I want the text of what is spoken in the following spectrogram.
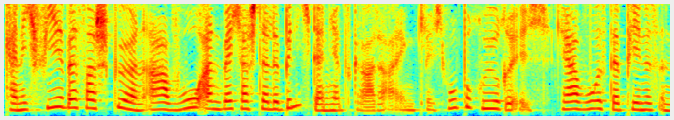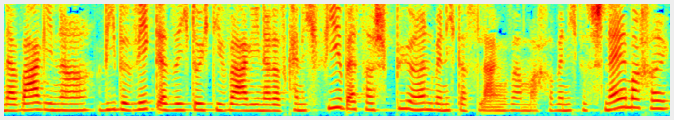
kann ich viel besser spüren, ah, wo an welcher Stelle bin ich denn jetzt gerade eigentlich? Wo berühre ich? Ja, wo ist der Penis in der Vagina? Wie bewegt er sich durch die Vagina? Das kann ich viel besser spüren, wenn ich das langsam mache. Wenn ich das schnell mache,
